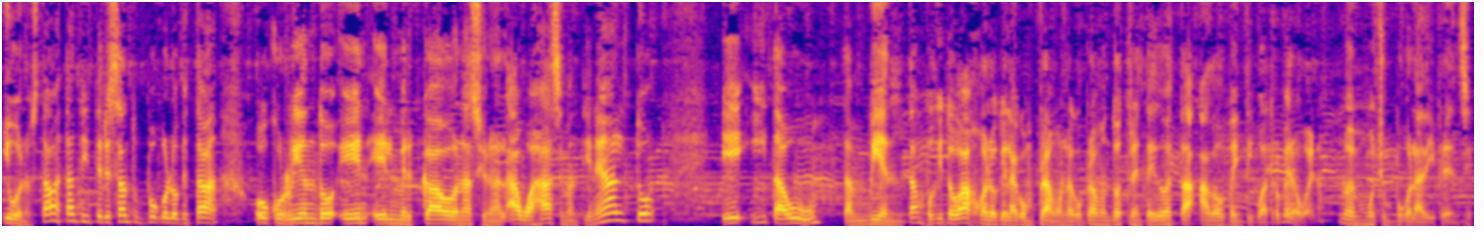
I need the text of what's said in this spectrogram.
y bueno, está bastante interesante un poco lo que está ocurriendo en el mercado nacional. Aguajá se mantiene alto. E Itaú también está un poquito bajo a lo que la compramos. La compramos en 2.32, está a 2.24. Pero bueno, no es mucho un poco la diferencia.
